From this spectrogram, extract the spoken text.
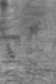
truly.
